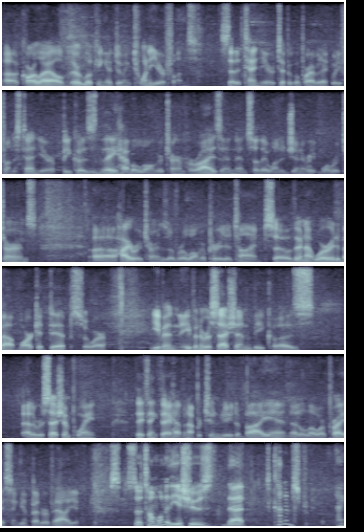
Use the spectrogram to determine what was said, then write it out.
uh, Carlyle, they're looking at doing 20-year funds instead of 10 year. Typical private equity fund is 10 year because they have a longer term horizon and so they want to generate more returns, uh, higher returns over a longer period of time. So they're not worried about market dips or even even a recession because at a recession point they think they have an opportunity to buy in at a lower price and get better value. So Tom, one of the issues that kind of I,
